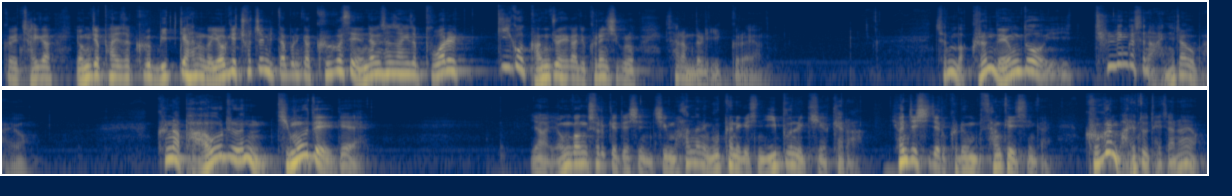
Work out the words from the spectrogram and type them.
그 자기가 영접하여서 그거 믿게 하는 거 여기에 초점이 있다 보니까 그것의 연장선상에서 부활을 끼고 강조해가지고 그런 식으로 사람들을 이끌어요. 저는 뭐 그런 내용도 틀린 것은 아니라고 봐요. 그러나 바울은 디모데에게 야 영광스럽게 되신 지금 하나님 우편에 계신 이분을 기억해라. 현재 시제로 그런 상태에 있으니까 그걸 말해도 되잖아요.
